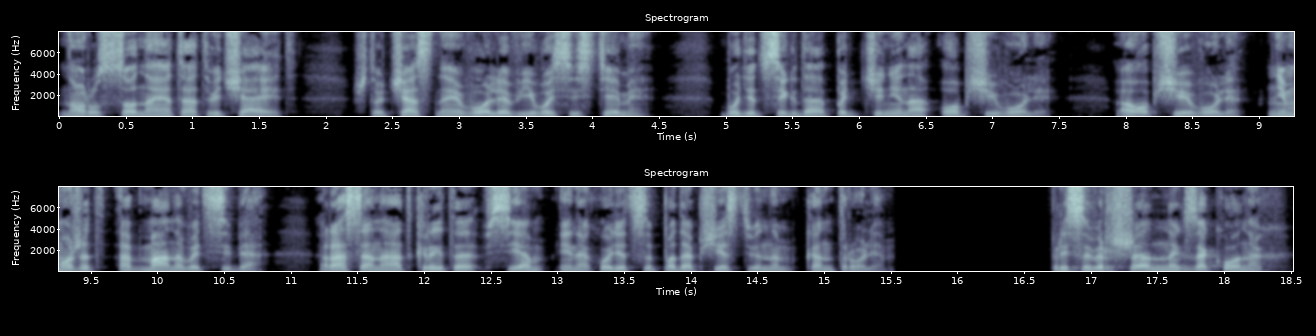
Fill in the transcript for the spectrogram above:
но Руссо на это отвечает, что частная воля в его системе будет всегда подчинена общей воле, а общая воля не может обманывать себя, раз она открыта всем и находится под общественным контролем. При совершенных законах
